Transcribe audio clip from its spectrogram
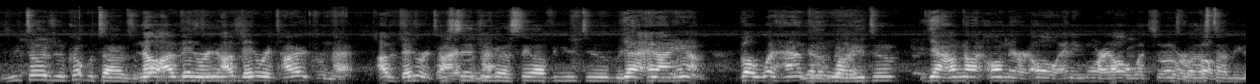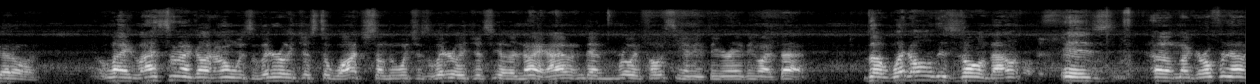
'Cause We told you a couple times. to no. I've been re- I've been retired from that. I've been You retired said you're that. gonna stay off of YouTube. but Yeah, you- and I am. But what You haven't happened been on was, YouTube. yeah, I'm not on there at all anymore at all When's whatsoever. the last But, time you got on? Like last time I got on was literally just to watch something, which is literally just the other night. I haven't been really posting anything or anything like that. But what all this is all about is uh, my girlfriend out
